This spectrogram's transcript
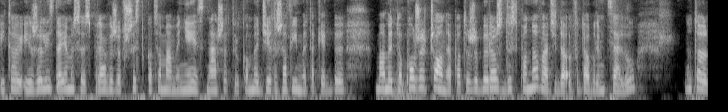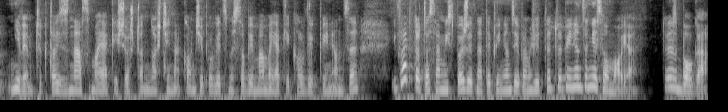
I to, jeżeli zdajemy sobie sprawę, że wszystko, co mamy, nie jest nasze, tylko my dzierżawimy, tak jakby mamy to pożyczone po to, żeby rozdysponować do, w dobrym celu, no to nie wiem, czy ktoś z nas ma jakieś oszczędności na koncie, powiedzmy sobie, mamy jakiekolwiek pieniądze i warto czasami spojrzeć na te pieniądze i pomyśleć, te, te pieniądze nie są moje, to jest Boga.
